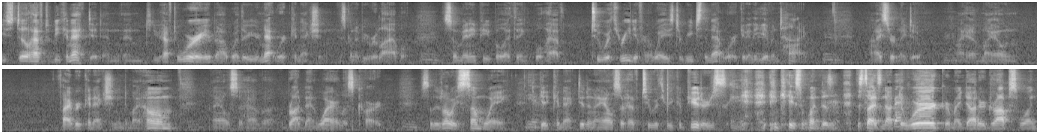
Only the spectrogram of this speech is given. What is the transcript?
Mm you still have to be connected and, and you have to worry about whether your network connection is going to be reliable. Mm. So many people, I think, will have two or three different ways to reach the network at any mm. given time. Mm. I certainly do. Mm-hmm. I have my own fiber connection into my home. I also have a broadband wireless card. Mm. So there's always some way yeah. to get connected, and I also have two or three computers in case one doesn't decides not to work or my daughter drops one.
